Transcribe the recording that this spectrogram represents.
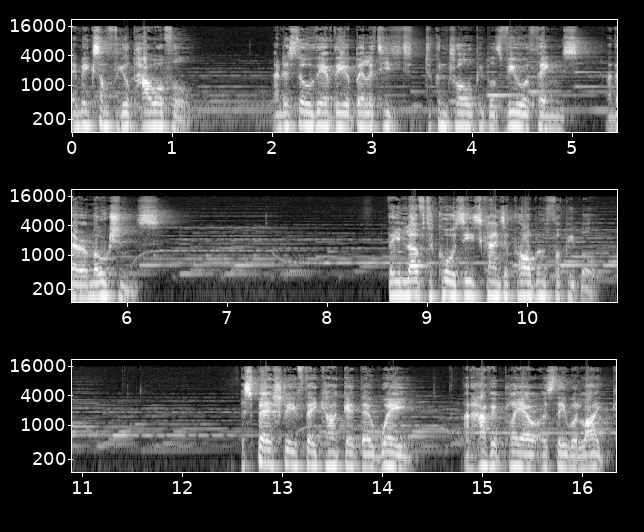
It makes them feel powerful and as though they have the ability to control people's view of things and their emotions. They love to cause these kinds of problems for people. Especially if they can't get their way and have it play out as they would like.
